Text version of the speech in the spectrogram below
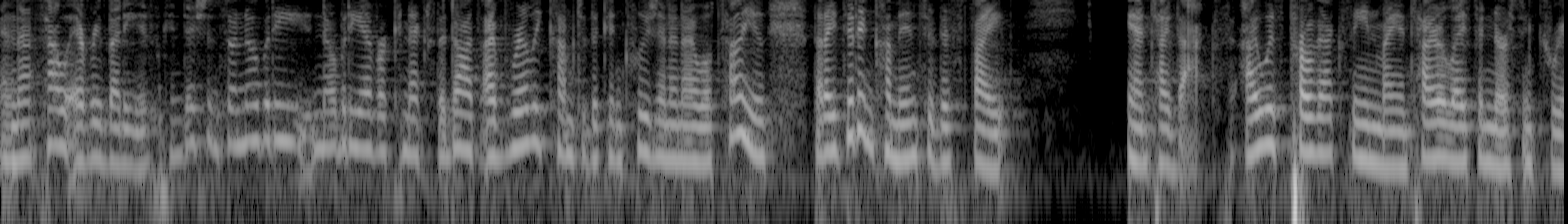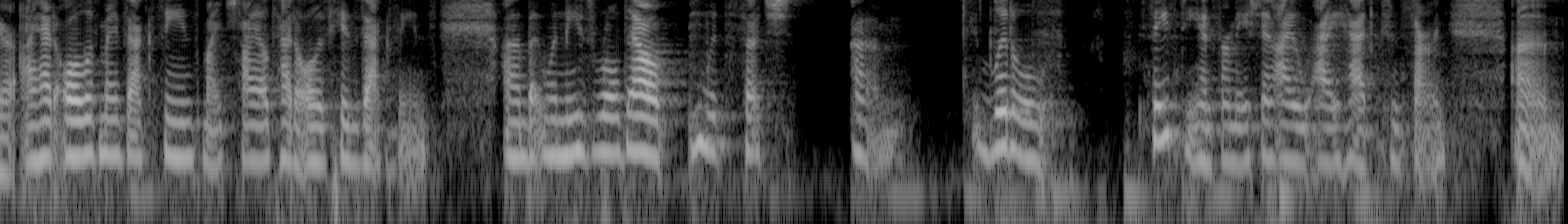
And that's how everybody is conditioned. So nobody nobody ever connects the dots. I've really come to the conclusion, and I will tell you that I didn't come into this fight anti vax. I was pro vaccine my entire life and nursing career. I had all of my vaccines. My child had all of his vaccines. Um, but when these rolled out with such um, little safety information, I, I had concern. Um,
